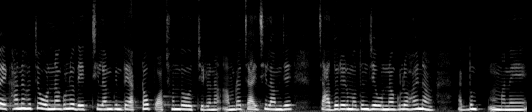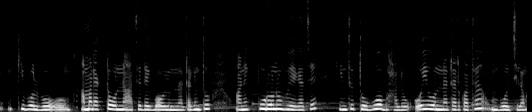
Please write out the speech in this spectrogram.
তো এখানে হচ্ছে ওড়নাগুলো দেখছিলাম, কিন্তু একটাও পছন্দ হচ্ছিল না। আমরা চাইছিলাম যে চাদরের মতন যে ওড়নাগুলো হয় না, একদম মানে কি বলব আমার একটা ওড়না আছে দেখব ওই ওড়নাটা কিন্তু অনেক পুরনো হয়ে গেছে, কিন্তু তবুও ভালো। ওই ওড়নাটার কথা বলছিলাম,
